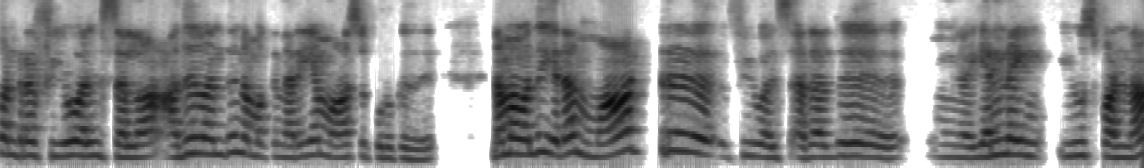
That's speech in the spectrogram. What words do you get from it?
பண்ற ஃபியூவல்ஸ் எல்லாம் அது வந்து நமக்கு நிறைய மாசு கொடுக்குது. நம்ம வந்து ஏதாவது மாற்று ஃபியூவல்ஸ் அதாவது எண்ணெய் யூஸ் பண்ணா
